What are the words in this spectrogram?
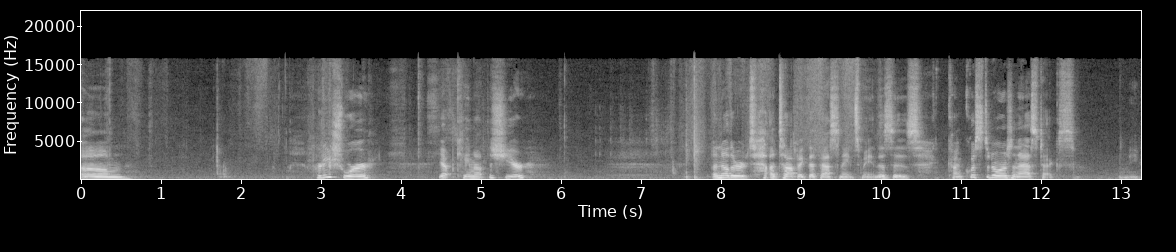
Um, pretty sure, yep, came out this year. Another a topic that fascinates me. This is Conquistadors and Aztecs. Let me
